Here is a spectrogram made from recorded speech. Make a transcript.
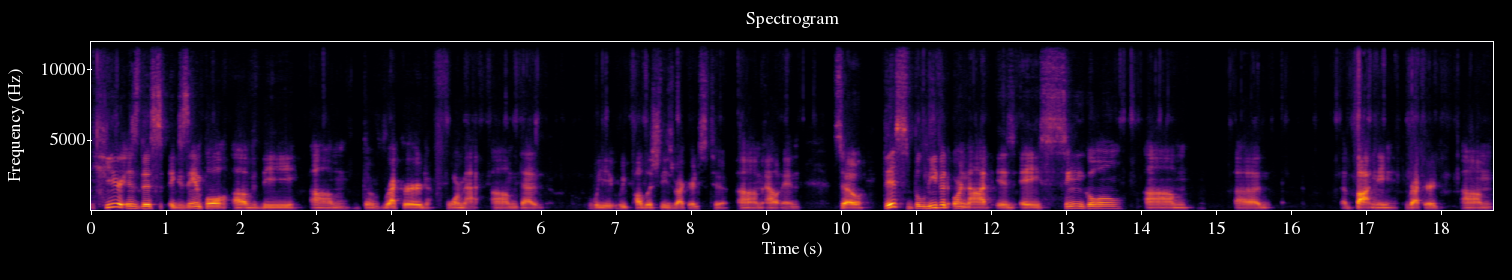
here is this example of the um, the record format um, that we we publish these records to um, out in. So this, believe it or not, is a single um, uh, botany record. Um,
